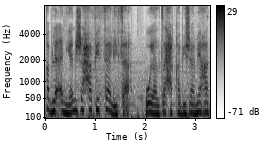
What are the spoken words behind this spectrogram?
قبل أن ينجح في الثالثة. ويلتحق بجامعة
